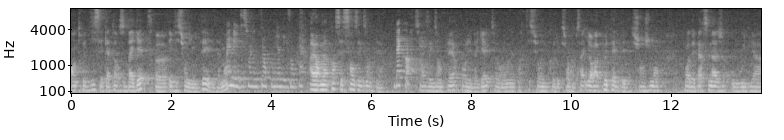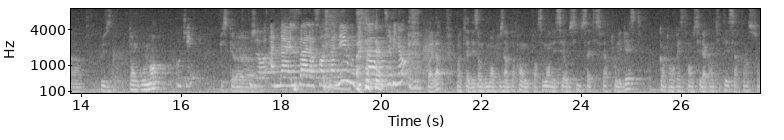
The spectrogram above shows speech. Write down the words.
entre 10 et 14 baguettes, euh, édition limitée évidemment. Ouais, mais édition limitée en combien d'exemplaires? Alors maintenant, c'est 100 exemplaires. D'accord. 100 exemplaires pour les baguettes. On est parti sur une collection comme ça. Il y aura peut-être des changements pour des personnages où il y a plus d'engouement, Ok. puisque Genre Anna, Elsa à la fin de l'année, on dit ça, on dit rien? Voilà, donc il y a des engouements plus importants, donc forcément on essaie aussi de satisfaire tous les guests. Quand on restreint aussi la quantité, certains sont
